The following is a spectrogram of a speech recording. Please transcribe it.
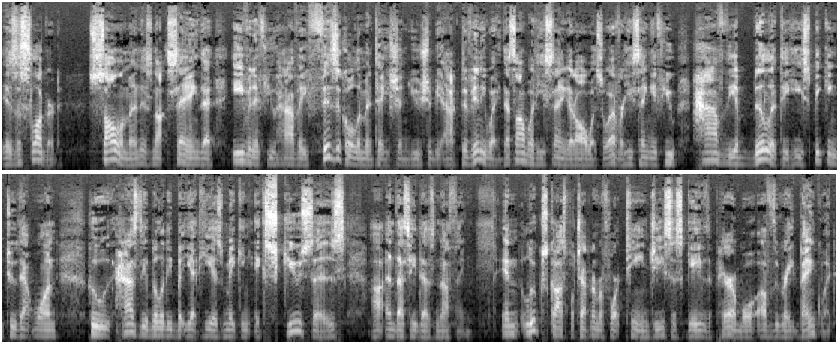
is a sluggard. Solomon is not saying that even if you have a physical limitation, you should be active anyway. That's not what he's saying at all whatsoever. He's saying if you have the ability, he's speaking to that one who has the ability, but yet he is making excuses, uh, and thus he does nothing. In Luke's Gospel, chapter number 14, Jesus gave the parable of the great banquet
